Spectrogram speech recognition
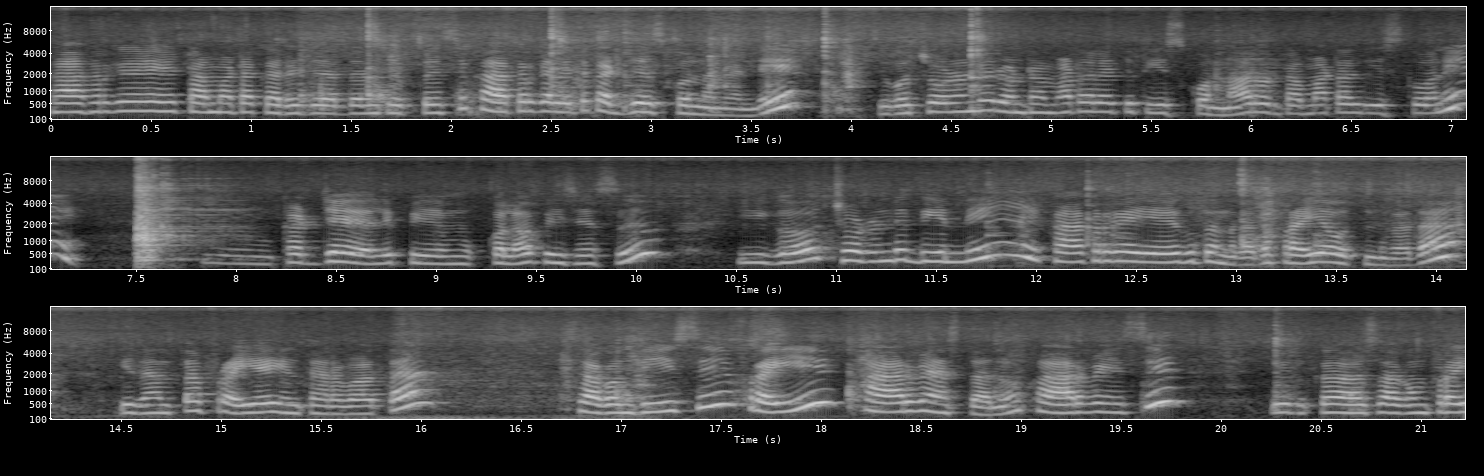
కాకరకాయ టమాటా కర్రీ చేద్దామని చెప్పేసి కాకరకాయలు అయితే కట్ చేసుకున్నానండి. ఇగో చూడండి రెండు టమాటాలు అయితే తీసుకున్నా. రెండు టమాటాలు తీసుకొని కట్ చేయాలి పీ ముక్కలో పీసెస్. ఇగో చూడండి దీన్ని కాకరకాయ ఏగుతుంది కదా ఫ్రై అవుతుంది కదా. ఇదంతా ఫ్రై అయిన తర్వాత సగం తీసి ఫ్రై కారం వేస్తాను. కారం వేసి ఇంకా సగం ఫ్రై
